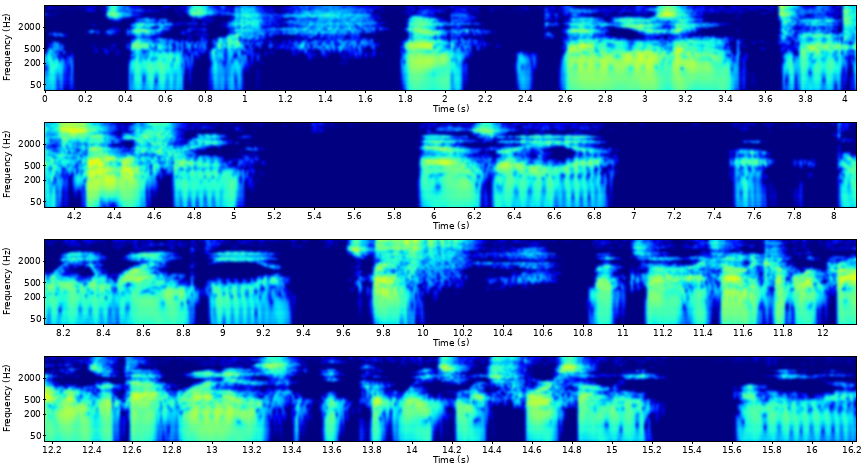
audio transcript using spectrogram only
the, expanding the slot. And then using the assembled frame as a uh, a way to wind the uh, spring. But uh, I found a couple of problems with that. One is it put way too much force on the on the uh,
